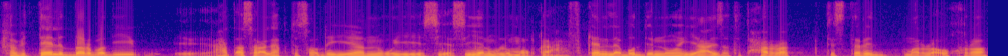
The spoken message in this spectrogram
فبالتالي الضربة دي هتأثر عليها اقتصاديا وسياسيا ولموقعها. فكان لابد إنه هي عايزة تتحرك تسترد مرة أخرى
